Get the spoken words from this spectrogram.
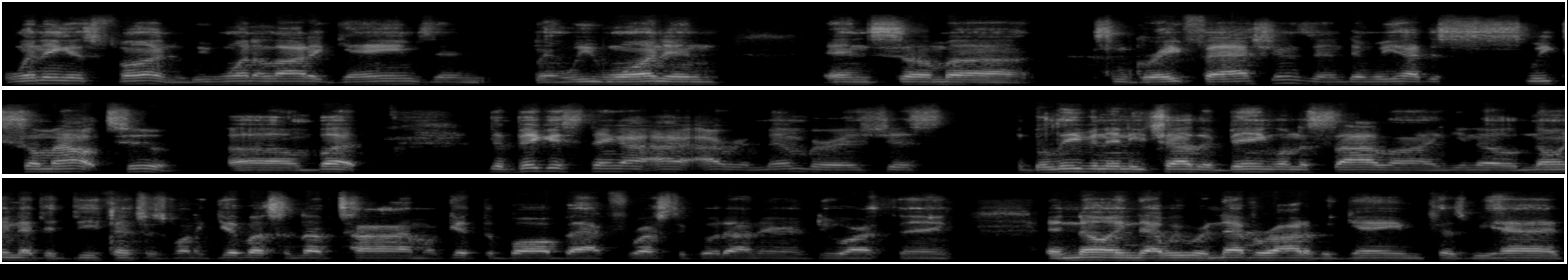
Winning is fun. We won a lot of games and and we won in in some uh some great fashions and then we had to squeak some out too. Um, but the biggest thing I, I remember is just believing in each other, being on the sideline, you know, knowing that the defense was going to give us enough time or get the ball back for us to go down there and do our thing, and knowing that we were never out of a game because we had,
